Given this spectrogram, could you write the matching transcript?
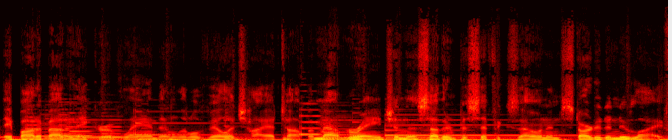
They bought about an acre of land in a little village high atop a mountain range in the southern Pacific zone and started a new life.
